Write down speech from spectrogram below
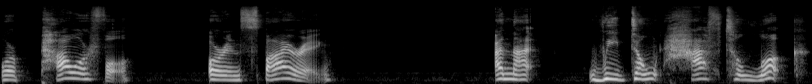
or powerful or inspiring. And that we don't have to look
